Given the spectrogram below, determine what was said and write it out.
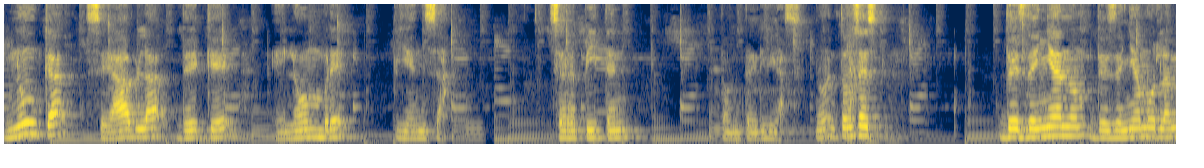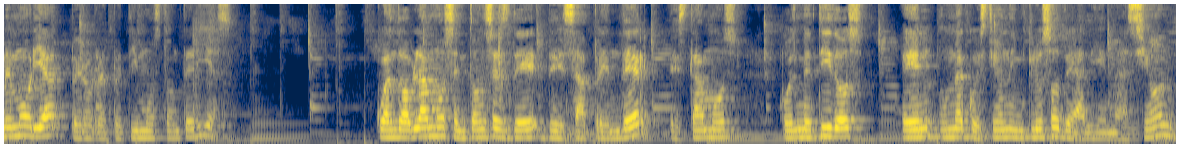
nunca se habla de que el hombre piensa se repiten tonterías, ¿no? Entonces, desdeñamos la memoria, pero repetimos tonterías. Cuando hablamos entonces de desaprender, estamos pues metidos en una cuestión incluso de alienación,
